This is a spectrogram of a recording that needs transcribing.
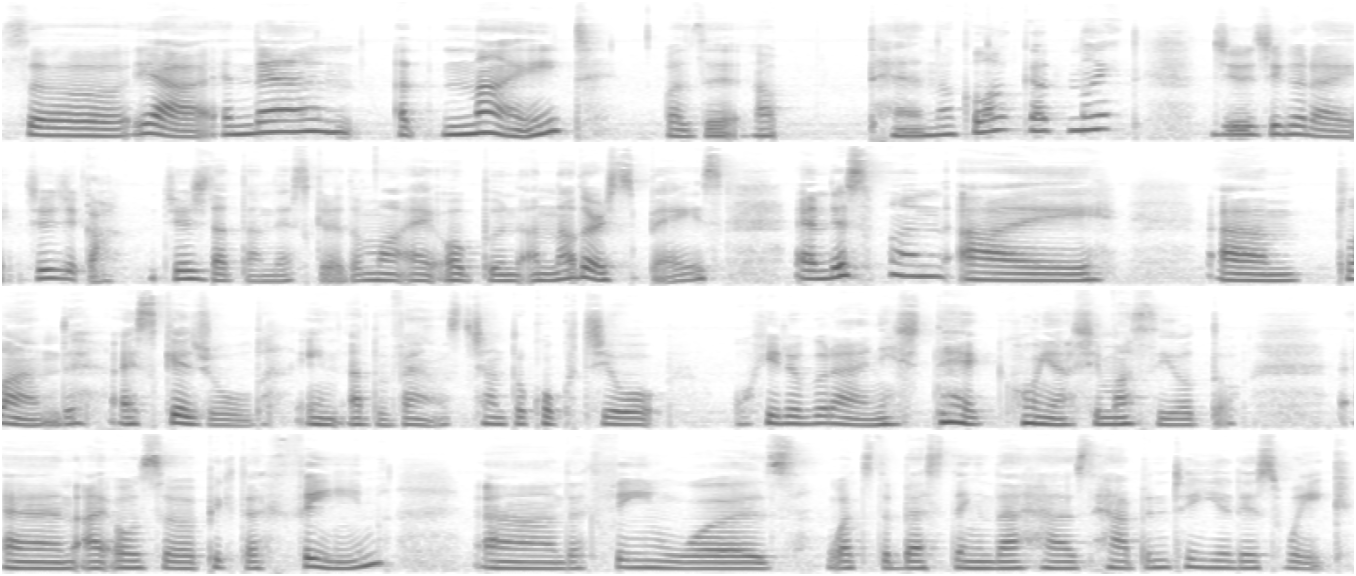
so yeah and then at night was it up 10 o'clock at night 10時ぐらい10時か10時だったんですけれども I opened another space and this one I um, planned I scheduled in advance ちゃんと告知をお昼ぐらいにして今夜しますよと and I also picked a theme uh, the theme was what's the best thing that has happened to you this week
